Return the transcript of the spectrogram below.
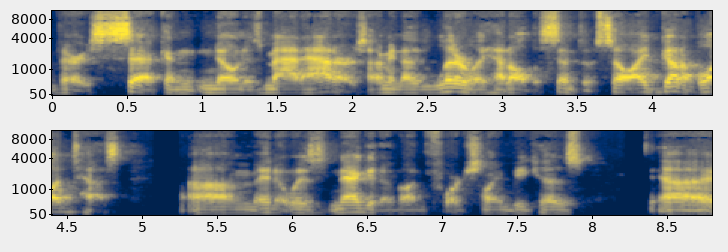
very sick and known as Mad Hatters. I mean, I literally had all the symptoms. So I got a blood test um, and it was negative, unfortunately, because uh,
